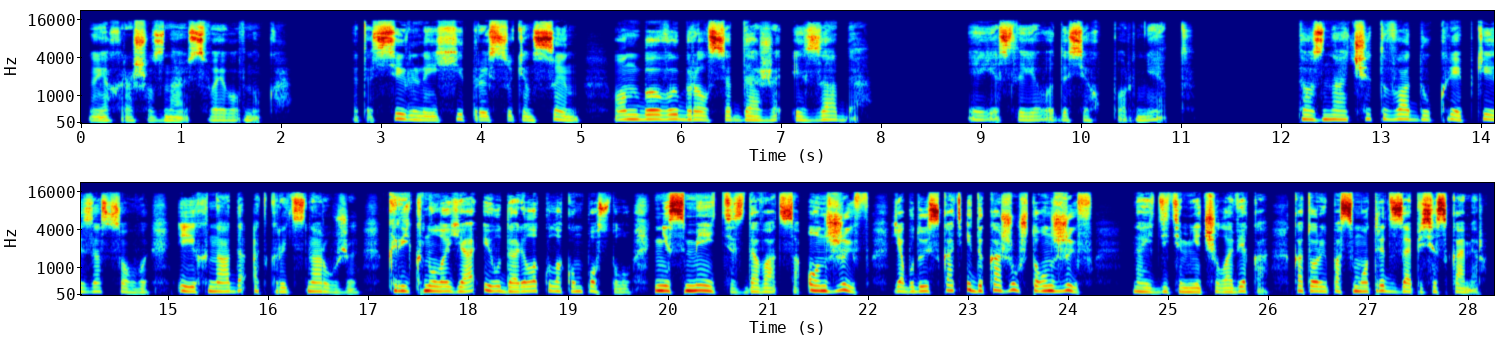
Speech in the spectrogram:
но я хорошо знаю своего внука. Это сильный и хитрый сукин сын. Он бы выбрался даже из ада. И если его до сих пор нет, то значит в аду крепкие засовы, и их надо открыть снаружи. Крикнула я и ударила кулаком по столу. Не смейте сдаваться, он жив. Я буду искать и докажу, что он жив. Найдите мне человека, который посмотрит записи с камер.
